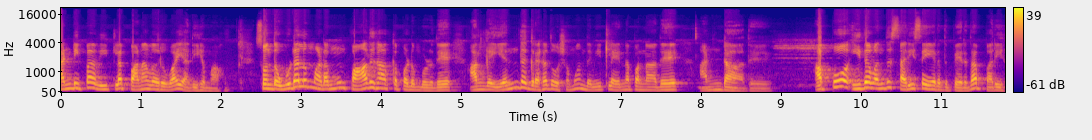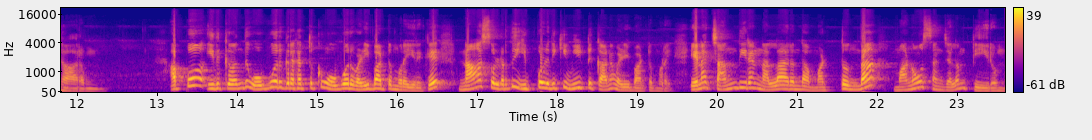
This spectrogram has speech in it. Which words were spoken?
கண்டிப்பாக வீட்டில் பண வருவாய் அதிகமாகும். ஸோ இந்த உடலும் மடமும் பாதுகாக்கப்படும் பொழுது அங்கே எந்த கிரகதோஷமும் அந்த வீட்டில் என்ன பண்ணாது? அண்டாது. அப்போ இதை வந்து சரி செய்யறது பேர் தான் பரிகாரம். அப்போ இதுக்கு வந்து ஒவ்வொரு கிரகத்துக்கும் ஒவ்வொரு வழிபாட்டு முறை இருக்கு. நான் சொல்றது இப்பொழுதைக்கு வீட்டுக்கான வழிபாட்டு முறை. ஏன்னா சந்திரன் நல்லா இருந்தா மட்டும்தான் மனோசஞ்சலம் தீரும்.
